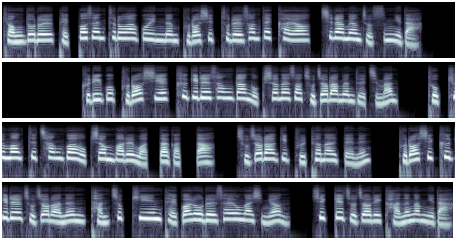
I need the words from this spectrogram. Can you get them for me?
경도를 100%로 하고 있는 브러쉬 툴을 선택하여 칠하면 좋습니다. 그리고 브러쉬의 크기를 상단 옵션에서 조절하면 되지만 도큐먼트 창과 옵션 바를 왔다 갔다 조절하기 불편할 때는 브러쉬 크기를 조절하는 단축 키인 대괄호를 사용하시면 쉽게 조절이 가능합니다.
